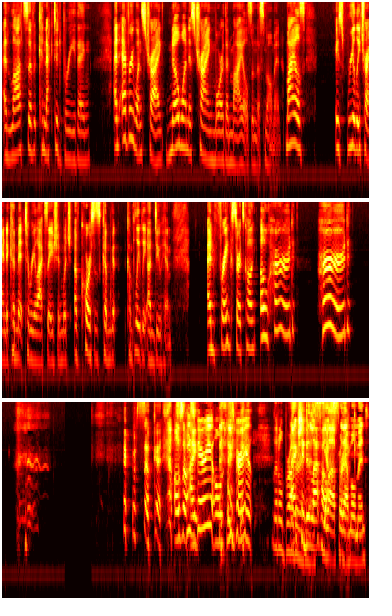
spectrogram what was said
and lots of connected breathing. And everyone's trying. No one is trying more than Miles in this moment. Miles is really trying to commit to relaxation, which of course is com- completely undo him. And Frank starts calling, "Oh, herd, herd." it was so good. Also, He's I very old. He's very little brother. I actually did this. laugh out Yes, loud for that moment.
